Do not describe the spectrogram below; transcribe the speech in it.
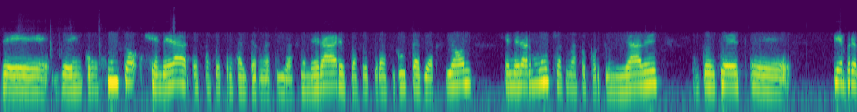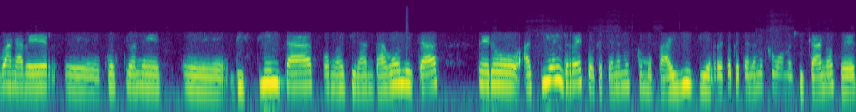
de, de en conjunto generar estas otras alternativas, generar estas otras rutas de acción, generar muchas más oportunidades. Entonces, eh, siempre van a haber eh, cuestiones eh, distintas, por no decir antagónicas, pero aquí el reto que tenemos como país y el reto que tenemos como mexicanos es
